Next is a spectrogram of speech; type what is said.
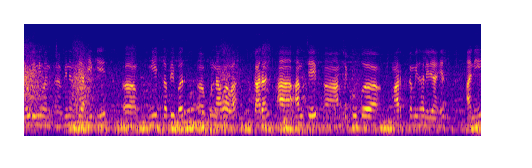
एवढी निवन विनंती आहे की नीटचा पेपर पुन्हा व्हावा. कारण आमचे आमचे खूप मार्क कमी झालेले आहेत आणि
